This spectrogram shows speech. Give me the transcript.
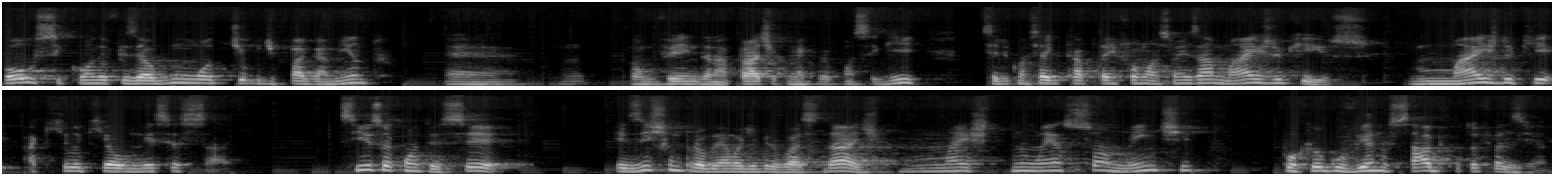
ou se quando eu fizer algum outro tipo de pagamento, é, vamos ver ainda na prática como é que vai conseguir, se ele consegue captar informações a mais do que isso, mais do que aquilo que é o necessário. Se isso acontecer, existe um problema de privacidade, mas não é somente porque o governo sabe o que eu estou fazendo,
